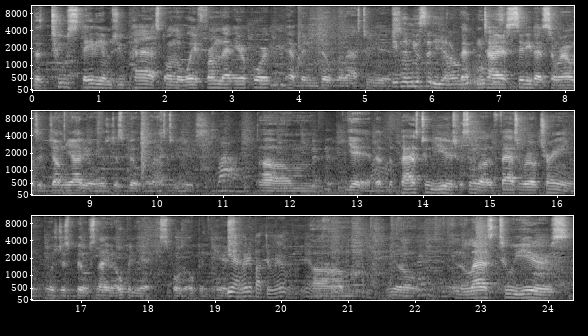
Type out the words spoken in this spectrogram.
the two stadiums you passed on the way from that airport have been built in the last two years. Even the new city, uh, that entire city that surrounds it, Diamniadio, was just built in the last two years. Wow. Um, yeah, the, the, past two years for Senegal, the fast rail train was just built. It's not even open yet. It's supposed to open here. Yeah, soon. I heard about the railroad. Yeah. Um, you know, in the last two years.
